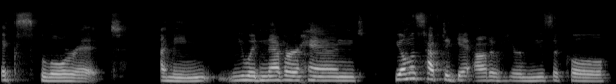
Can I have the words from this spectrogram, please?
explore it. I mean, you would never hand, you almost have to get out of your musical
